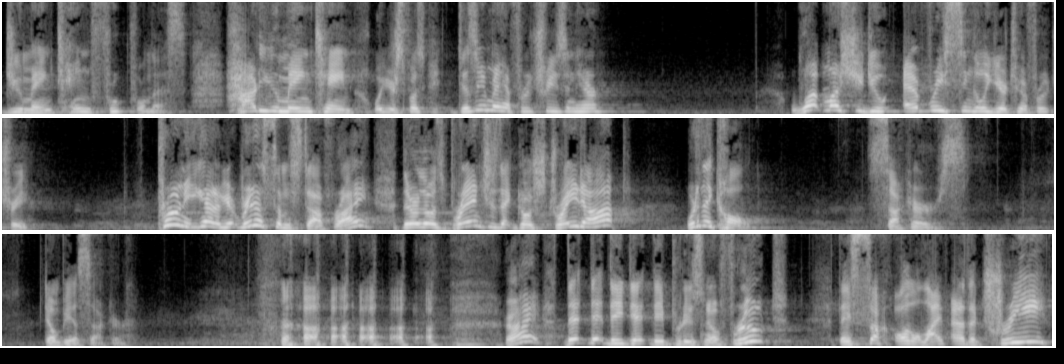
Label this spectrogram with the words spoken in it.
do you maintain fruitfulness? How do you maintain what you're supposed to? Does anybody have fruit trees in here? What must you do every single year to a fruit tree? Prune it. You got to get rid of some stuff, right? There are those branches that go straight up. What are they called? Suckers. Don't be a sucker. right? They, they, they, they produce no fruit. They suck all the life out of the tree.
